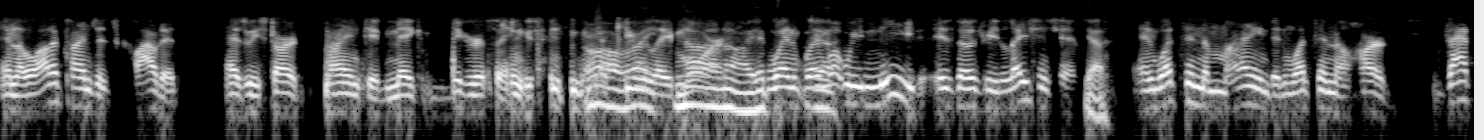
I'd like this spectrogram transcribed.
And a lot of times it's clouded as we start trying to make bigger things and oh, accumulate right. more. No, no, it, when when yeah. what we need is those relationships. Yeah. And what's in the mind and what's in the heart. That's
